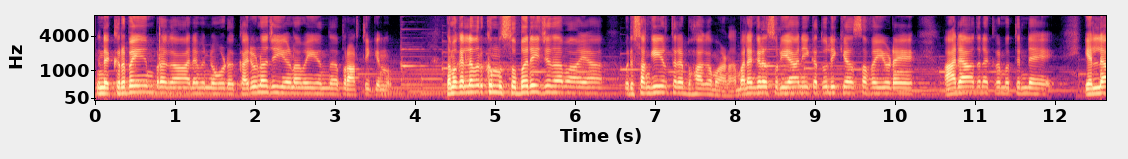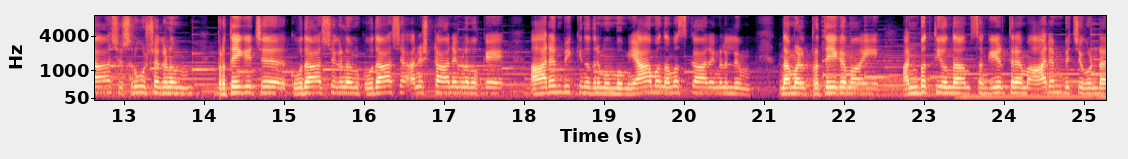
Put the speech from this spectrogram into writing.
നിന്റെ കൃപയും പ്രകാരം എന്നോട് കരുണ ചെയ്യണമേ എന്ന് പ്രാർത്ഥിക്കുന്നു. നമുക്കെല്ലാവർക്കും സുപരിചിതമായ ഒരു സങ്കീർത്തന ഭാഗമാണ്. മലങ്കര സുറിയാനി കത്തോലിക്ക സഭയുടെ ആരാധനക്രമത്തിന്റെ എല്ലാ ശുശ്രൂഷകളും പ്രത്യേകിച്ച് കൂതാശകളും കൂതാശ അനുഷ്ഠാനങ്ങളുമൊക്കെ ആരംഭിക്കുന്നതിന് മുമ്പും യാമ നമസ്കാരങ്ങളിലും നമ്മൾ പ്രത്യേകമായി അൻപത്തിയൊന്നാം സങ്കീർത്തനം ആരംഭിച്ചുകൊണ്ട്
